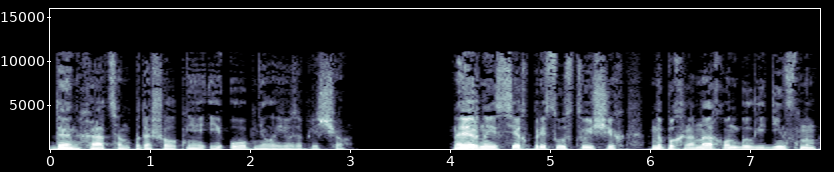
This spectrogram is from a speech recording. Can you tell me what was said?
Дэн Хадсон подошел к ней и обнял ее за плечо. Наверное, из всех присутствующих на похоронах он был единственным,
